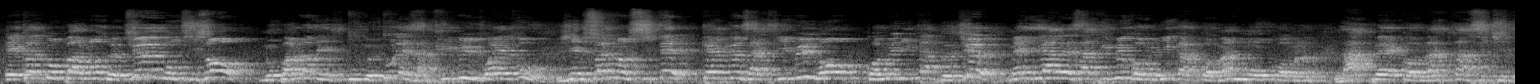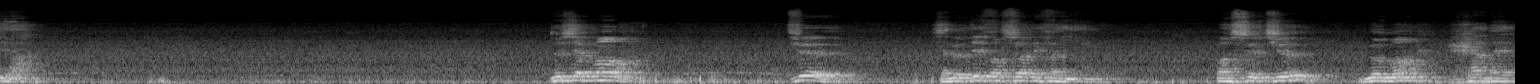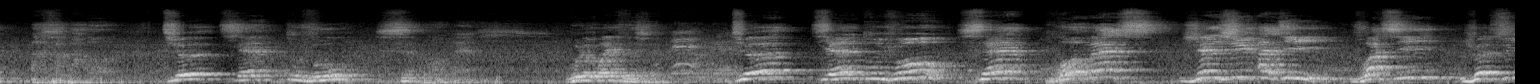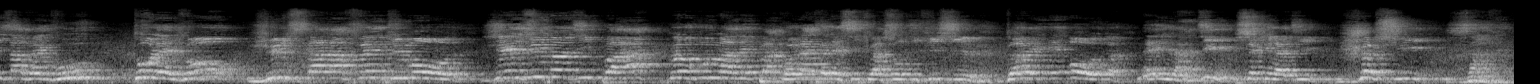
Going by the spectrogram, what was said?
Et quand nous parlons de Dieu, nous disons, nous parlons de, tous les attributs. Voyez-vous, j'ai seulement cité quelques attributs non communicables de Dieu, mais il y a les attributs communicables comme l'amour, comme la paix, comme la grâce, etc. Deuxièmement, Dieu, c'est le défenseur infaillible. Parce que Dieu ne manque jamais à sa parole. Dieu tient toujours ses promesses. Vous le voyez, frère Dieu tient toujours ses promesses. Jésus a dit, voici, je suis avec vous tous les jours jusqu'à la fin du monde. Jésus ne dit pas que vous n'allez connaître des situations difficiles, deuil et autres, mais il a dit ce qu'il a dit, je suis avec.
